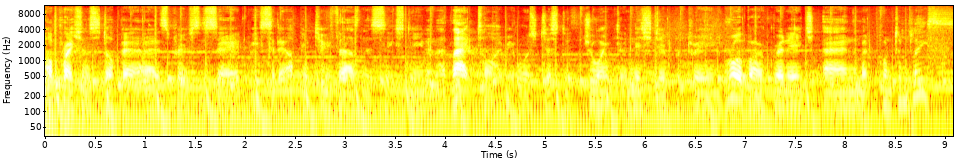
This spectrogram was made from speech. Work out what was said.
Operation Stop It, as previously said, we set it up in 2016 and at that time it was just a joint initiative between Royal Borough of Greenwich and the Metropolitan Police.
